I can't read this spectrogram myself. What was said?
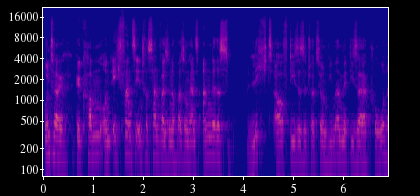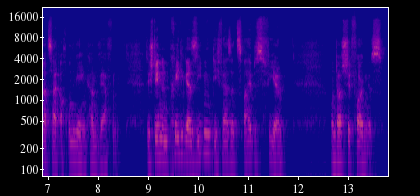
untergekommen und ich fand sie interessant, weil sie nochmal so ein ganz anderes Licht auf diese Situation, wie man mit dieser Corona-Zeit auch umgehen kann, werfen. Sie stehen in Prediger 7, die Verse 2 bis 4 und dort steht folgendes.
